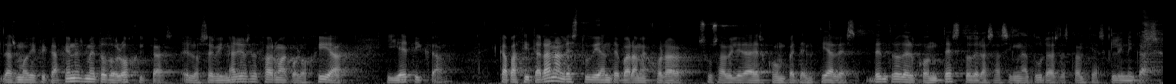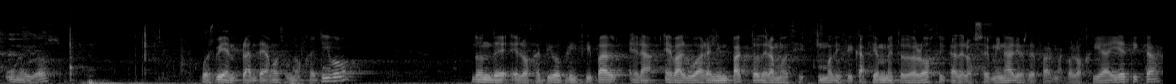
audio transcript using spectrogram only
Las modificaciones metodológicas en los seminarios de farmacología y ética capacitarán al estudiante para mejorar sus habilidades competenciales dentro del contexto de las asignaturas de estancias clínicas 1 y 2? Pues bien, planteamos un objetivo donde el objetivo principal era evaluar el impacto de la modificación metodológica de los seminarios de farmacología y ética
